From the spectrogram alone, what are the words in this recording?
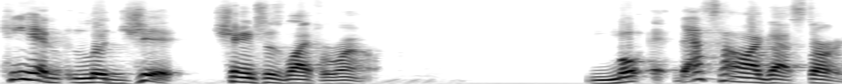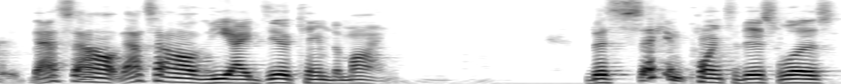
He had legit changed his life around. Mo- that's how I got started. That's how that's how the idea came to mind. The second point to this was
